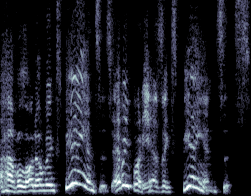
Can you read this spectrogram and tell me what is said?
have a lot of experiences. Everybody has experiences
